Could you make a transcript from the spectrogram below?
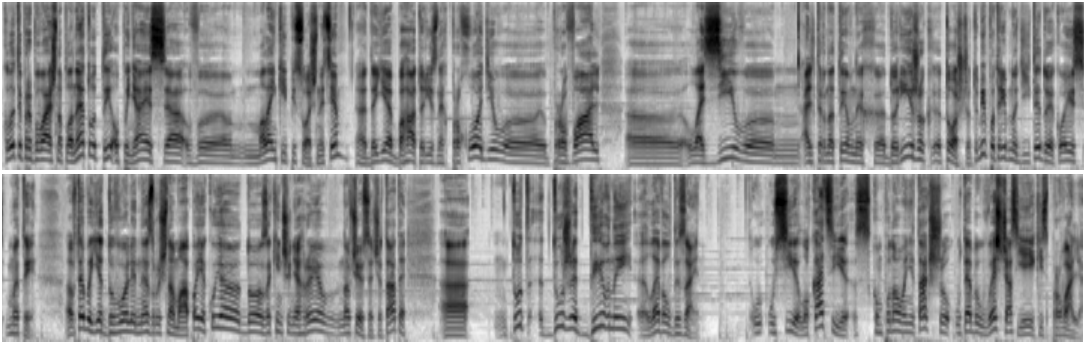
Коли ти прибуваєш на планету, ти опиняєшся в маленькій пісочниці, е, де є багато різних проходів, е, проваль, е, лазів, е, альтернативних е, доріжок е, тощо. Тобі потрібно дійти до якоїсь мети. В тебе є доволі незручна мапа, яку я до закінчення гри навчився читати. Е, Тут дуже дивний level design. Усі локації скомпоновані так, що у тебе увесь час є якісь провалля.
